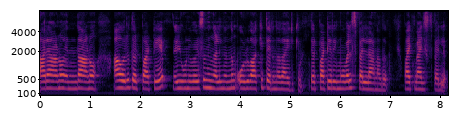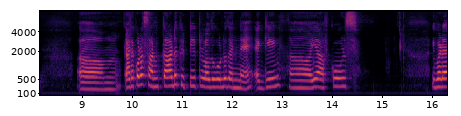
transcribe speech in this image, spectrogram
ആരാണോ എന്താണോ ആ ഒരു തേർഡ് പാർട്ടിയെ യൂണിവേഴ്സ് നിങ്ങളിൽ നിന്നും ഒഴിവാക്കി തരുന്നതായിരിക്കും. തേർഡ് പാർട്ടി റിമൂവൽ സ്പെല്ലാണത് വൈറ്റ് മാജിക് സ്പെല്ല് അരക്കുറ സൺ കാർഡ് കിട്ടിയിട്ടുള്ളത് കൊണ്ട് തന്നെ അഗെയിൻ യാ ഓഫ് കോഴ്സ് ഇവിടെ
